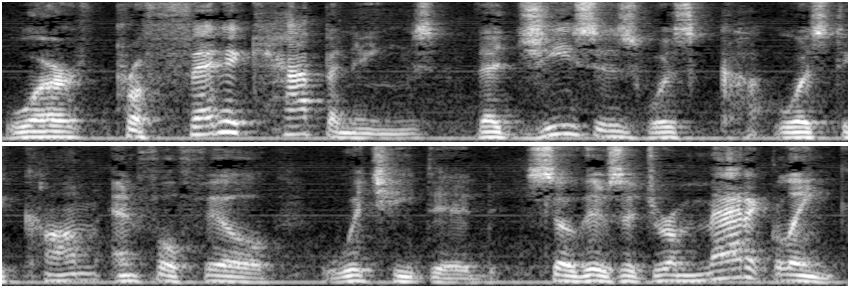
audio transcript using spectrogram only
were prophetic happenings that Jesus was was to come and fulfill, which he did. So there's a dramatic link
